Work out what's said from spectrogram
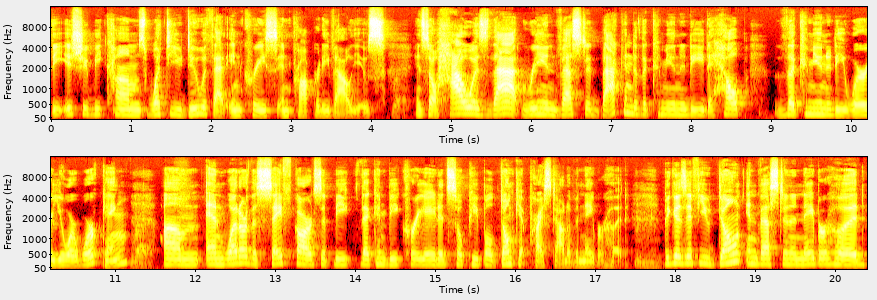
the issue becomes what do you do with that increase in property values? Right. And so, how is that reinvested back into the community to help the community where you're working? Right. Um, and what are the safeguards that be that can be created so people don't get priced out of a neighborhood? Mm-hmm. Because if you don't invest in a neighborhood,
